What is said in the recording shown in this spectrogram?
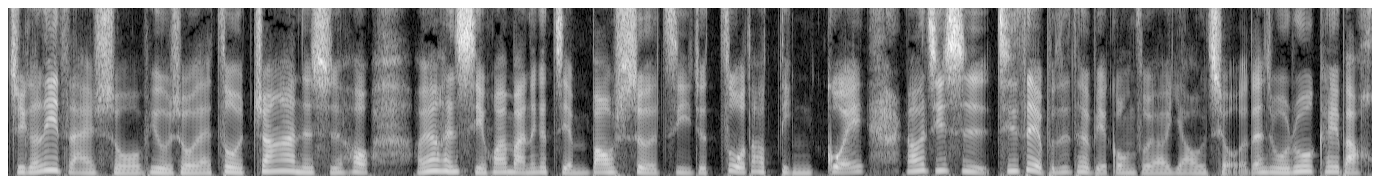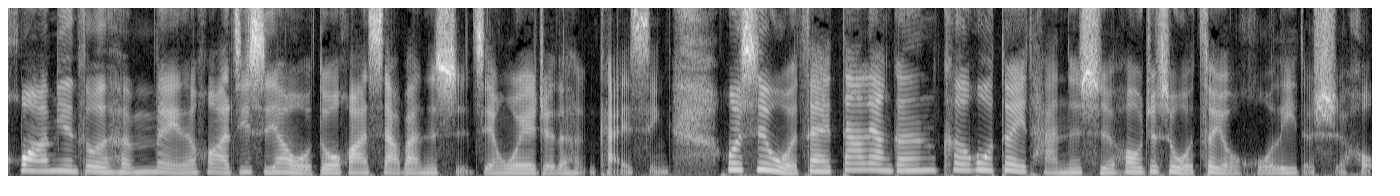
举个例子来说，譬如说我在做专案的时候，好像很喜欢把那个简报设计就做到顶规，然后即使其实这也不是特别工作要要求的，但是我如果可以把画面做得很美的话，即使要我多花下班的时间，我也觉得很开心。或是我在大量跟客户对谈的时候，就是我最有活力的时候；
